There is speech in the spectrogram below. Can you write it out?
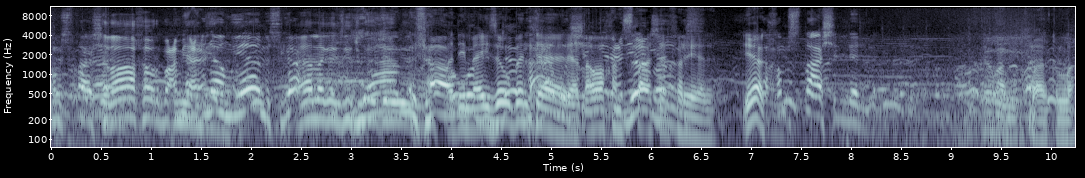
15 الآخر 400 نعم يا مسكا يلا قال زيد شوية هذه معيزه هذه عطاوها 15000 ريال ياك. 15 لا بارك الله.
